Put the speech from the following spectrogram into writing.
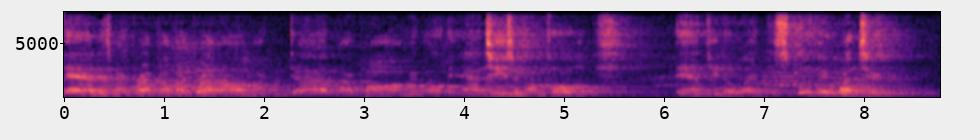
And it's my grandpa, my grandma, my dad, my mom, and all the aunties and uncle. And you know what? The school they went to,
